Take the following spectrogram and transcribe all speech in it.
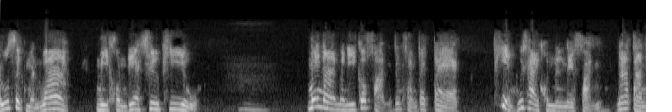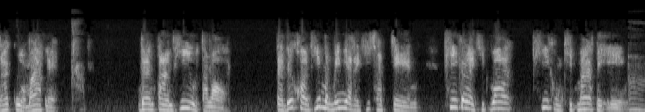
รู้สึกเหมือนว่ามีคนเรียกชื่อพี่อยู่อืมไม่นานมานี้ก็ฝันเป็นฝันแปลกๆพี่เห็นผู้ชายคนหนึ่งในฝันหน้าตาน่ากลัวมากเลยครับเดินตามพี่อยู่ตลอด แต่ด้วยความที่มันไม่มีอะไรที่ชัดเจน พี่ก็เลยคิดว่าพี่คงคิดมากไปเองอืม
